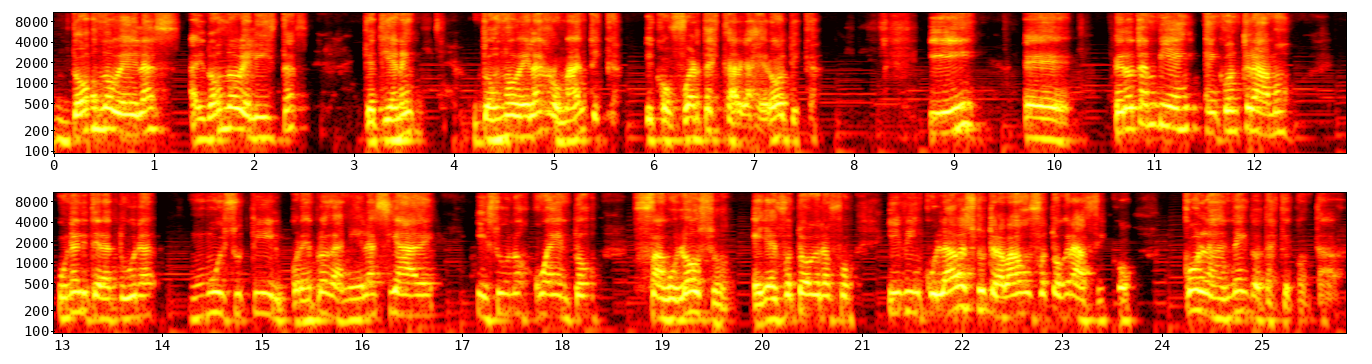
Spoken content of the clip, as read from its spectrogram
dos novelas, hay dos novelistas que tienen dos novelas románticas y con fuertes cargas eróticas. Y eh, Pero también encontramos una literatura muy sutil. Por ejemplo, Daniela Ciade hizo unos cuentos fabulosos. Ella es fotógrafo y vinculaba su trabajo fotográfico con las anécdotas que contaba.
